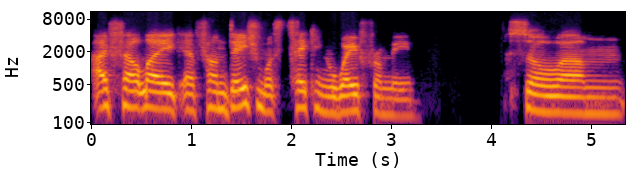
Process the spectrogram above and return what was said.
I felt like a foundation was taken away from me. So, um,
